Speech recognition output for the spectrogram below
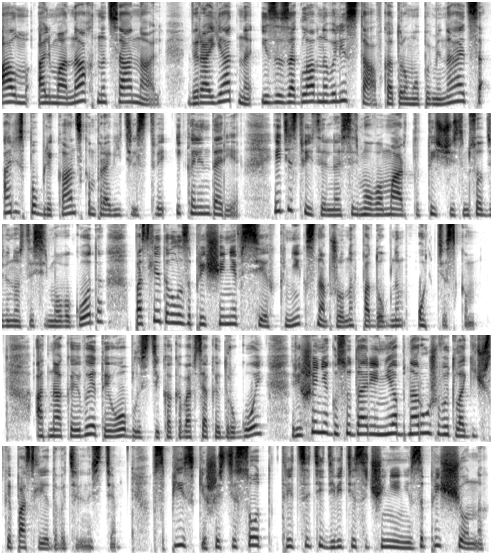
Альманах Националь, вероятно, из-за заглавного листа, в котором упоминается о республиканском правительстве и календаре. И действительно, 7 марта 1797 года последовало запрещение всех книг, снабженных подобным оттиском. Однако и в этой области, как и во всякой другой, решения государя не обнаруживают логической последовательности. В списке 639 сочинений, запрещенных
